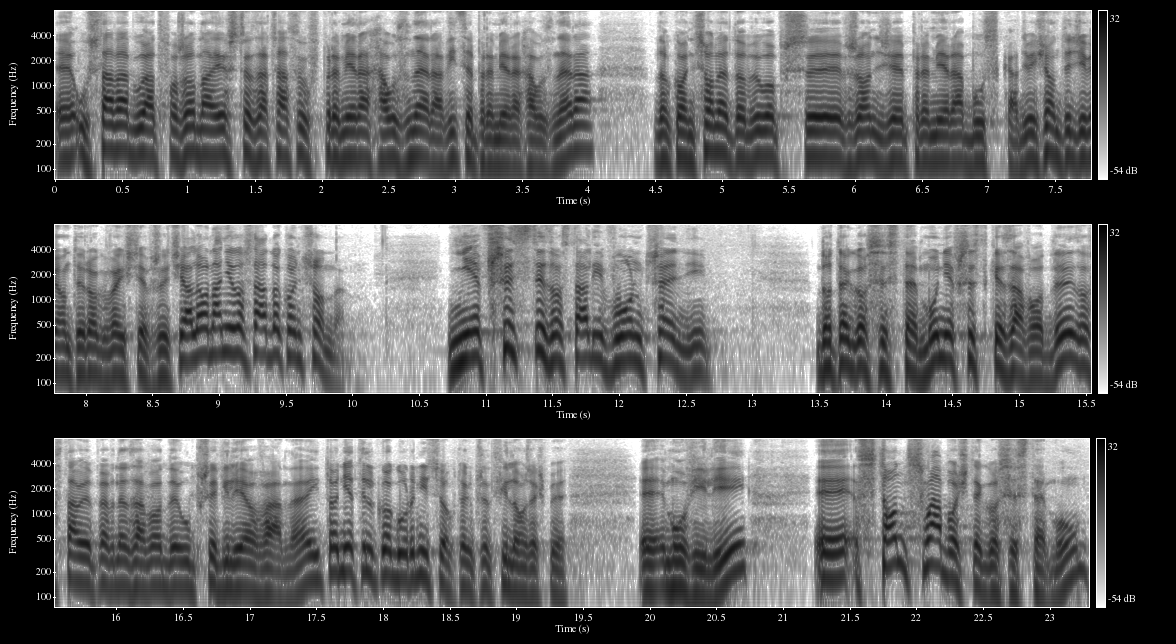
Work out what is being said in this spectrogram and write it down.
E, Ustawa była tworzona jeszcze za czasów premiera Hausnera, wicepremiera Hausnera. Dokończone to było przy w rządzie premiera Buzka. 99 rok wejście w życie, ale ona nie została dokończona. Nie wszyscy zostali włączeni do tego systemu. Nie wszystkie zawody, zostały pewne zawody uprzywilejowane i to nie tylko górnicy, o których przed chwilą żeśmy e, mówili. E, stąd słabość tego systemu.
